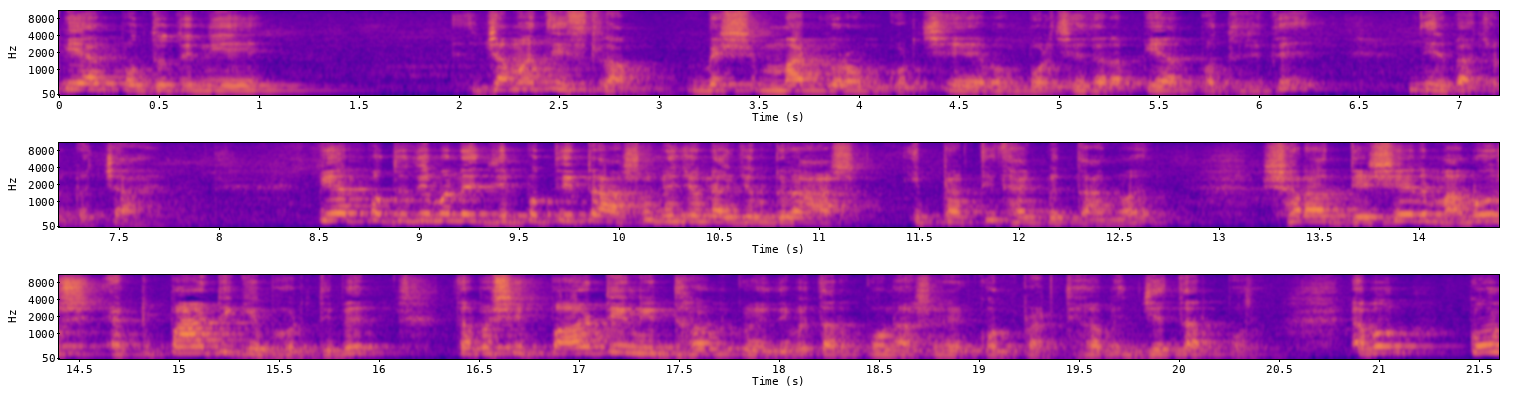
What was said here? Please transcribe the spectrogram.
পিয়ার পদ্ধতি নিয়ে জামাত ইসলাম বেশ মাঠ গরম করছে এবং বলছে তারা পিয়ার পদ্ধতিতে নির্বাচনটা চায়। পিয়ার পদ্ধতি মানে যে প্রতিটা আসনের জন্য একজন করে আস প্রার্থী থাকবে তা নয়। সারা দেশের মানুষ একটা পার্টিকে ভোট দিবে, তারপর সেই পার্টি নির্ধারণ করে দেবে তার কোন আসনে কোন প্রার্থী হবে জেতার পর। এবং কোন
